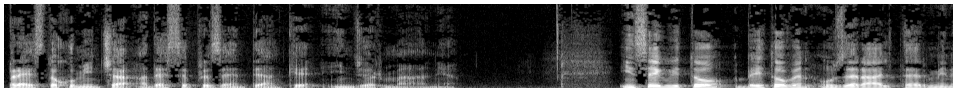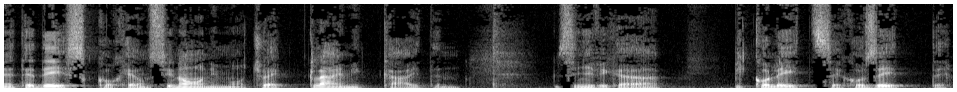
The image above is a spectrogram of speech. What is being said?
presto comincia ad essere presente anche in Germania. In seguito Beethoven userà il termine tedesco, che è un sinonimo, cioè Kleinigkeiten, significa piccolezze, cosette.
